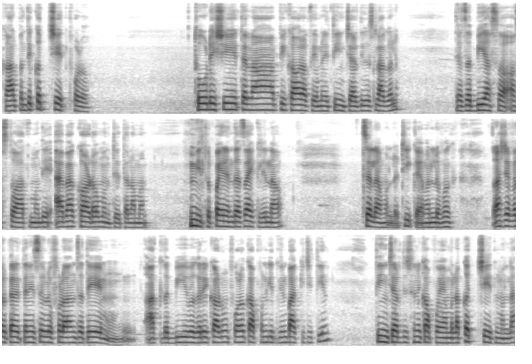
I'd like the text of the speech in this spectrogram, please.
काल पण ते कच्चे आहेत फळं. थोडेसे त्याला पिकावं लागते म्हणजे तीन चार दिवस लागल. त्याचा बी असं असतो आतमध्ये. ॲबॅकाडो म्हणते त्याला म्हण. मी तर पहिल्यांदाच ऐकले नाव. चला म्हणलं ठीक आहे म्हणलं मग. अशा प्रकारे त्यांनी सगळं फळांचं ते आतलं बी वगैरे काढून फळं कापून घेतली आणि बाकीची तीन तीन चार दिवसांनी कापूया. मला कच्चे आहेत म्हणला.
